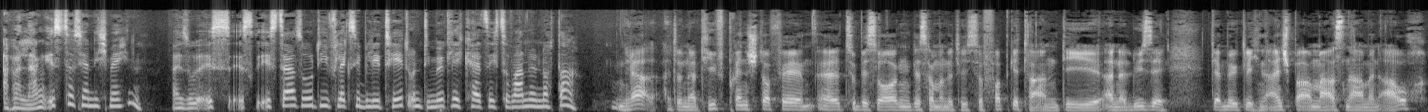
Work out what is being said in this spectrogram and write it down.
Aber lang ist das ja nicht mehr hin. Also ist, ist, ist da so die Flexibilität und die Möglichkeit, sich zu wandeln, noch da? Ja, Alternativbrennstoffe äh, zu besorgen, das haben wir natürlich sofort getan. Die Analyse der möglichen Einsparmaßnahmen auch.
